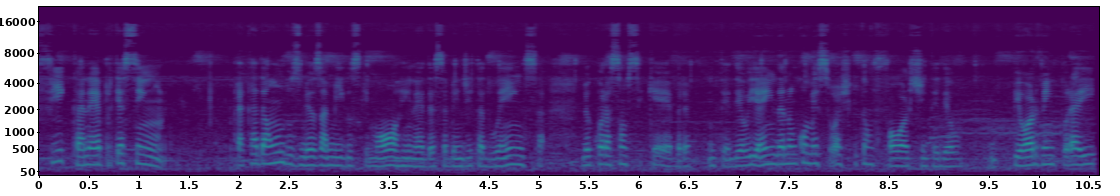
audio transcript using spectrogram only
fica, né? Porque assim, para cada um dos meus amigos que morrem, né, dessa bendita doença, meu coração se quebra, entendeu? E ainda não começou, acho que tão forte, entendeu? O pior vem por aí.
